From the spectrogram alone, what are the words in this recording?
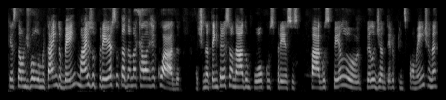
questão de volume está indo bem, mas o preço está dando aquela recuada. A China tem pressionado um pouco os preços pagos pelo, pelo dianteiro, principalmente, né?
